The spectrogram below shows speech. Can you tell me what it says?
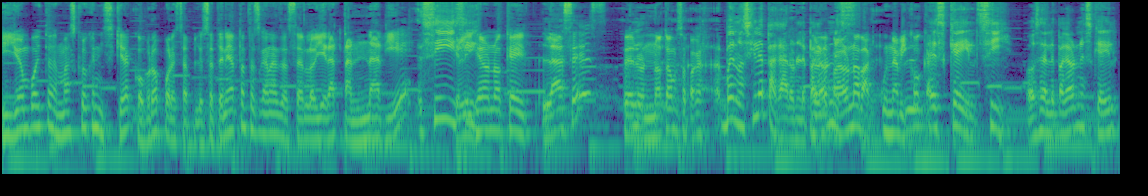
Y John Boyd además creo que ni siquiera cobró por esa película. O sea, tenía tantas ganas de hacerlo y era tan nadie Sí, que sí. le dijeron, ok, la haces, pero no te vamos a pagar. Bueno, sí le pagaron, le pagaron. le pagaron una una bicoca. Scale, sí. O sea, le pagaron Scale,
